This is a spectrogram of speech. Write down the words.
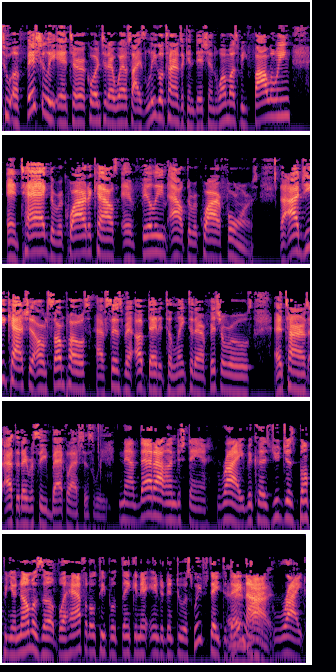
to officially enter, according to their website's legal terms and conditions, one must be following and tag the required accounts and filling out the required forms. The IG caption on some posts have since been updated to link to their official rules and terms after they received backlash this week. Now that I understand, right? Because you're just bumping your numbers up, but half of those people thinking they're entered into a sweepstate today, not. not. right?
